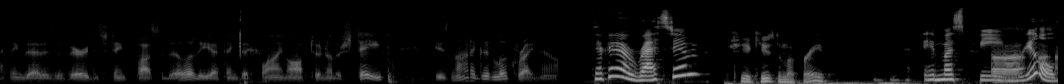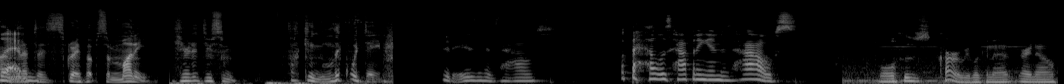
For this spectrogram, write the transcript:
I think that is a very distinct possibility. I think that flying off to another state is not a good look right now. They're gonna arrest him? She accused him of rape. It must be Uh, real I'm gonna have to scrape up some money. Here to do some fucking liquidate. It is his house. What the hell is happening in his house? Well, whose car are we looking at right now?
